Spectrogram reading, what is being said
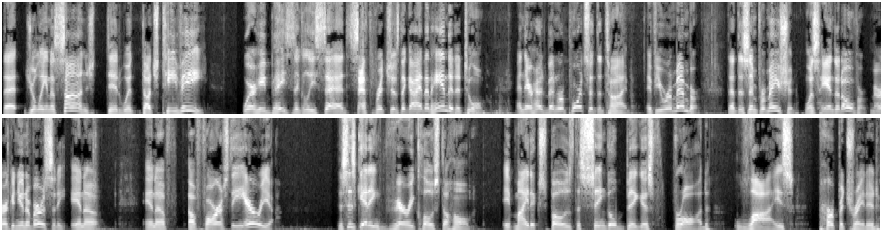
that Julian Assange did with Dutch TV, where he basically said Seth Rich is the guy that handed it to him. And there had been reports at the time, if you remember, that this information was handed over American University in a in a, a foresty area. This is getting very close to home. It might expose the single biggest fraud, lies perpetrated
